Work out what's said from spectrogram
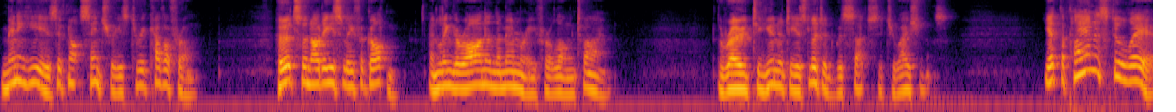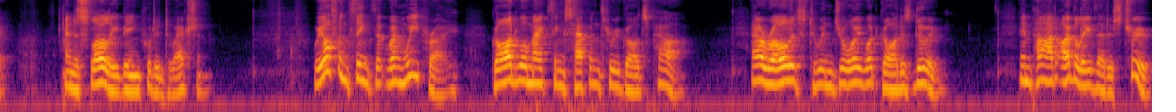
many years, if not centuries, to recover from. Hurts are not easily forgotten and linger on in the memory for a long time. The road to unity is littered with such situations. Yet the plan is still there and is slowly being put into action. We often think that when we pray, God will make things happen through God's power. Our role is to enjoy what God is doing. In part, I believe that is true.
